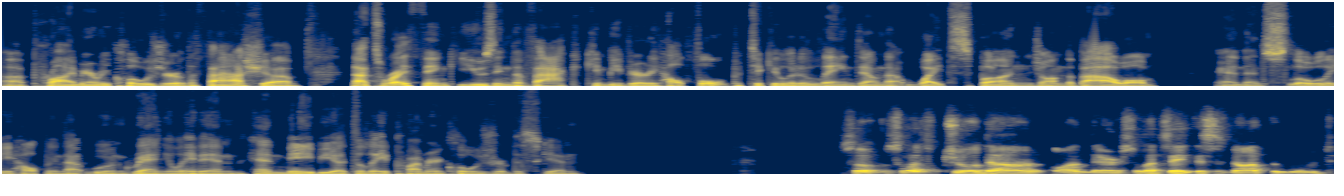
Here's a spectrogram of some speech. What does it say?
uh, primary closure of the fascia, that's where I think using the vac can be very helpful, particularly laying down that white sponge on the bowel and then slowly helping that wound granulate in and maybe a delayed primary closure of the skin. So, so let's drill down on there. So let's say this is not the wound.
